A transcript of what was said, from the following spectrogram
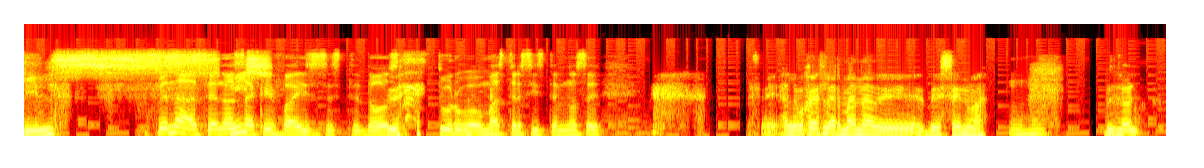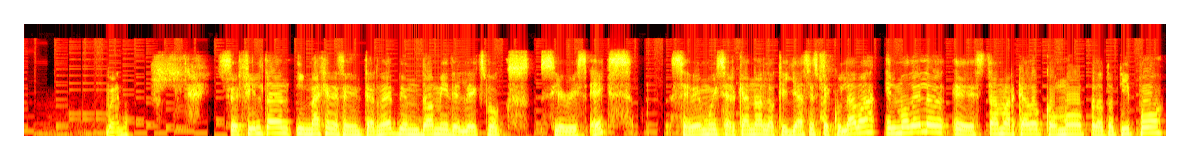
Hills. Suena a Senua. Sacrifice este, 2 Turbo Master System, no sé. Sí, a lo mejor es la hermana de, de Senua. Ujú. LOL. Bueno. Se filtran imágenes en internet de un dummy del Xbox Series X. Se ve muy cercano a lo que ya se especulaba. El modelo eh, está marcado como prototipo.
